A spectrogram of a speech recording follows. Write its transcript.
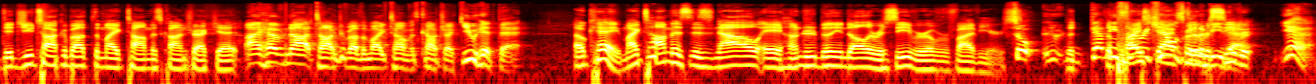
Did you talk about the Mike Thomas contract yet? I have not talked about the Mike Thomas contract. You hit that. Okay, Mike Thomas is now a hundred million dollar receiver over five years. So The- that the means price Tyreek tag Hill's going to be receiver- that. Yeah.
